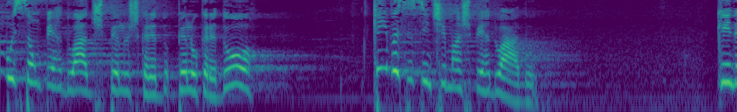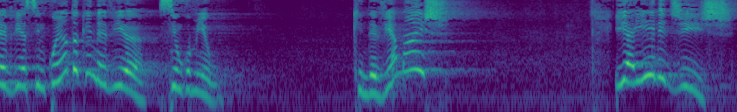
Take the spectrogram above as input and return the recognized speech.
ambos são perdoados pelos, pelo credor, quem vai se sentir mais perdoado? Quem devia 50 ou quem devia 5 mil? Quem devia mais. E aí ele diz:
